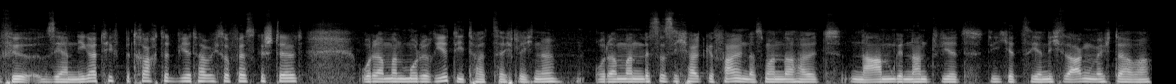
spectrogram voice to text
für sehr negativ betrachtet wird, habe ich so festgestellt. Oder man moderiert die tatsächlich, ne? Oder man lässt es sich halt gefallen, dass man da halt Namen genannt wird, die ich jetzt hier nicht sagen möchte, aber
